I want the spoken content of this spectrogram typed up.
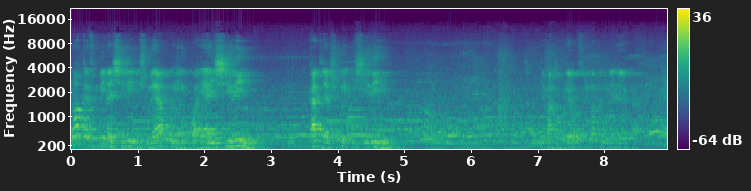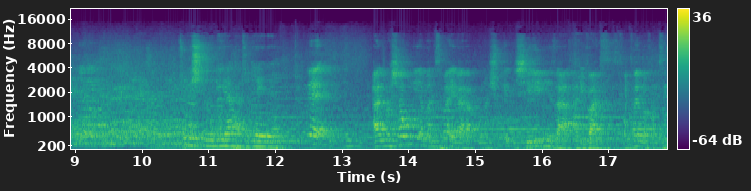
Mwaka 2020 shule yangu ilikuwa ya 20 kati ya shule 20 ni matokeo. Sio kama nimeeleweka. Tumeshuhudia hapa tujaelewa. Eh, halmashauri ya manispaa ya Ilala kuna shule 20 za advance form 5 na form 6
